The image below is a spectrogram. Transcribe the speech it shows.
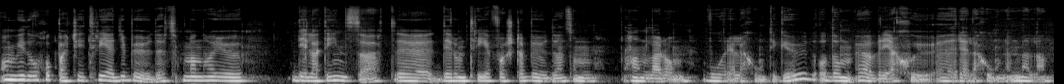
om vi då hoppar till tredje budet. Man har ju delat in så att eh, det är de tre första buden som handlar om vår relation till Gud och de övriga sju är relationen mellan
